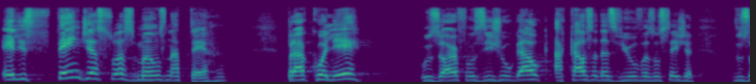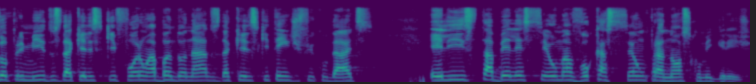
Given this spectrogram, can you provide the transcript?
Ele estende as suas mãos na terra para acolher os órfãos e julgar a causa das viúvas, ou seja, dos oprimidos, daqueles que foram abandonados, daqueles que têm dificuldades. Ele estabeleceu uma vocação para nós como igreja.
